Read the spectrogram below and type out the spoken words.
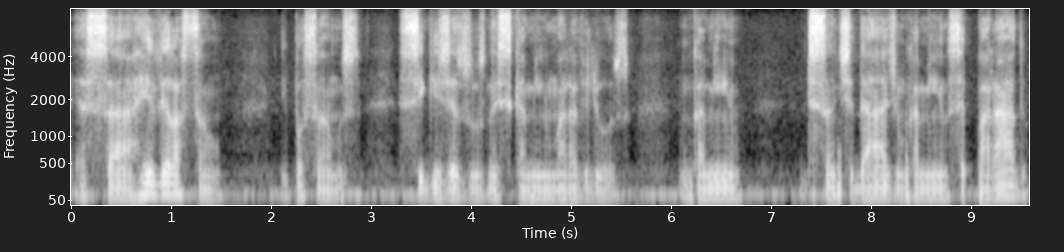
essa revelação e possamos seguir Jesus nesse caminho maravilhoso, um caminho de santidade, um caminho separado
